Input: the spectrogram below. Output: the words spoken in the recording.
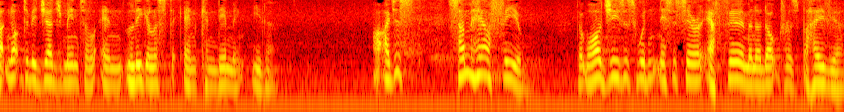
but not to be judgmental and legalistic and condemning either. I just somehow feel that while Jesus wouldn't necessarily affirm an adulterous behavior,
